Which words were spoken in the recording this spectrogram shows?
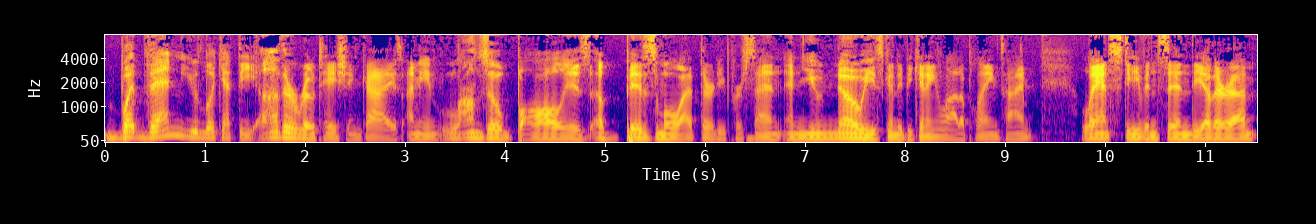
But then you look at the other rotation guys. I mean, Lonzo Ball is abysmal at 30%, and you know he's going to be getting a lot of playing time. Lance Stephenson, the other um,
